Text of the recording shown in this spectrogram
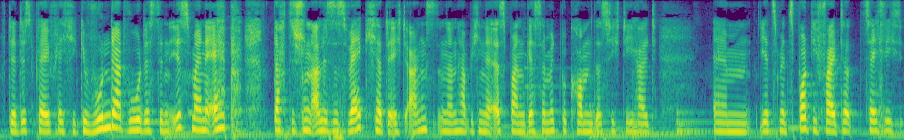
auf der Displayfläche gewundert, wo das denn ist, meine App. Dachte schon, alles ist weg. Ich hatte echt Angst. Und dann habe ich in der S-Bahn gestern mitbekommen, dass ich die halt ähm, jetzt mit Spotify tatsächlich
